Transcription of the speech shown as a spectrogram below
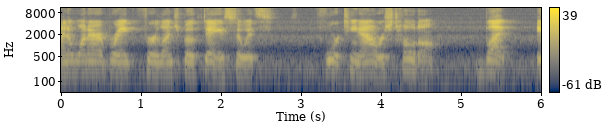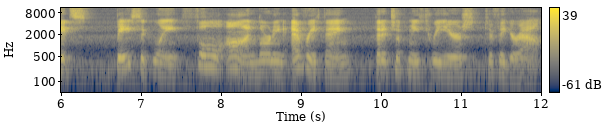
and a one hour break for lunch both days. So it's 14 hours total. But it's basically full on learning everything that it took me three years to figure out.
